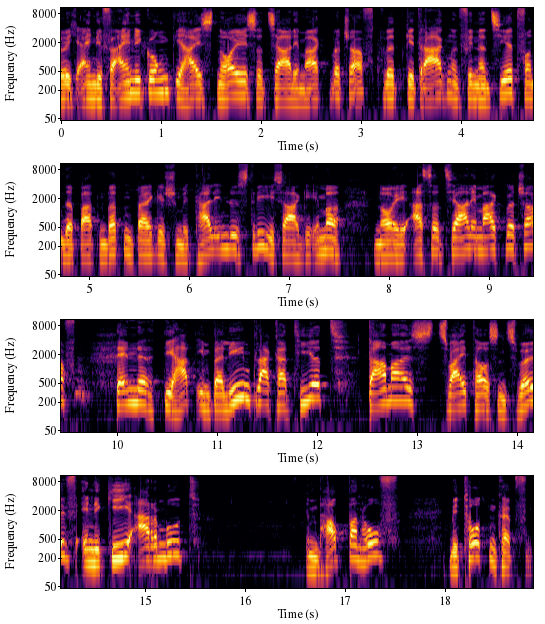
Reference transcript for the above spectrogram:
durch eine Vereinigung, die heißt Neue Soziale Marktwirtschaft, wird getragen und finanziert von der baden-württembergischen Metallindustrie. Ich sage immer neue asoziale Marktwirtschaft, denn die hat in Berlin plakatiert, damals 2012, Energiearmut im Hauptbahnhof mit toten Köpfen.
